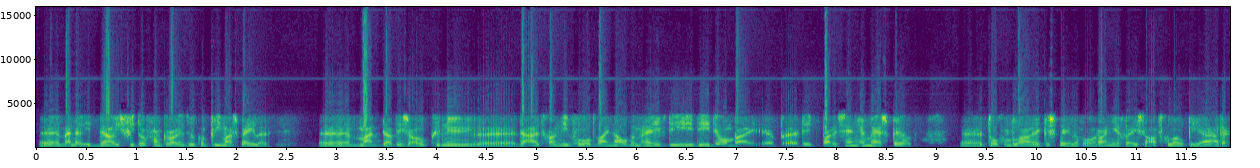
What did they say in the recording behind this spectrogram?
Uh, en nou is Vito van Krooi natuurlijk een prima speler. Uh, maar dat is ook nu de uitgang die bijvoorbeeld Wijnaldum heeft, die, die dan bij uh, Paris Saint-Germain speelt uh, toch een belangrijke speler voor Oranje geweest de afgelopen jaren.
